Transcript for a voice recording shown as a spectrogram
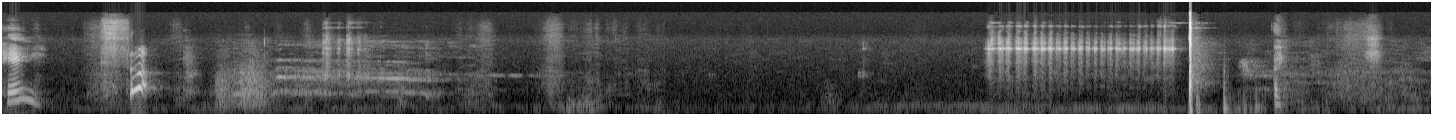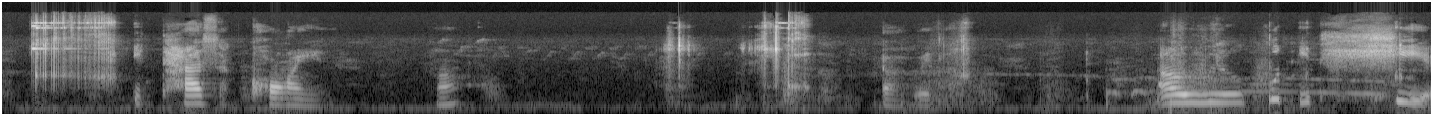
Hey, what's up? It has a coin. Huh? Oh, wait. I will put it here.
